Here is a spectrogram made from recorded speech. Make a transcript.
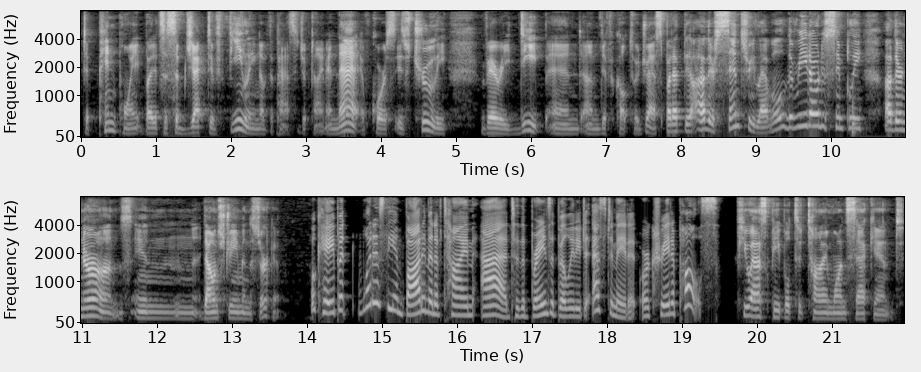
to pinpoint, but it's a subjective feeling of the passage of time. And that, of course, is truly very deep and um, difficult to address. But at the other sensory level, the readout is simply other neurons in downstream in the circuit. Okay, but what does the embodiment of time add to the brain's ability to estimate it or create a pulse? If you ask people to time one second,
